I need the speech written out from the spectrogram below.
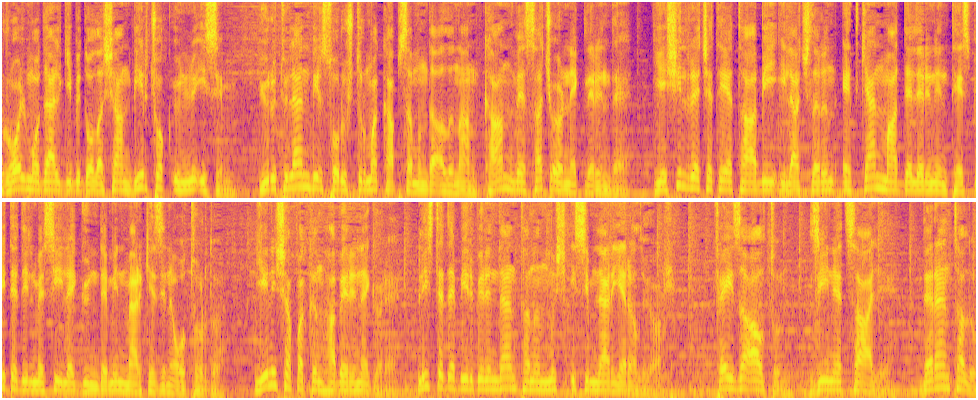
rol model gibi dolaşan birçok ünlü isim, yürütülen bir soruşturma kapsamında alınan kan ve saç örneklerinde yeşil reçeteye tabi ilaçların etken maddelerinin tespit edilmesiyle gündemin merkezine oturdu. Yeni Şafak'ın haberine göre listede birbirinden tanınmış isimler yer alıyor. Feyza Altun, Zinet Salih, Deren Talu,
